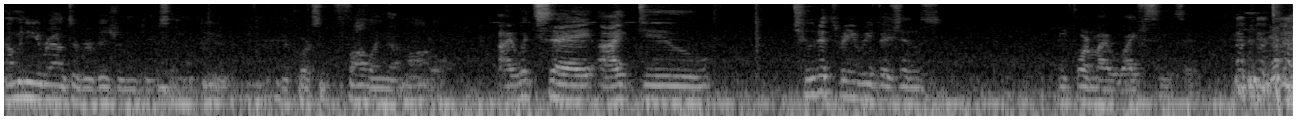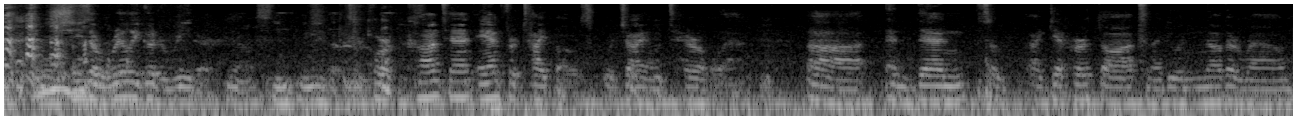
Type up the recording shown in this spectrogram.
How many rounds of revision do you say you do in the course of following that model? I would say I do two to three revisions before my wife sees it. She's a really good reader Yes, you, you need that. for content and for typos, which I am terrible at. Uh, and then, so I get her thoughts and I do another round,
